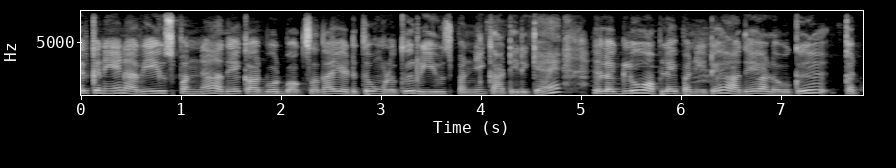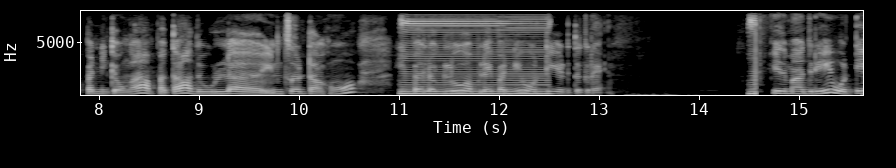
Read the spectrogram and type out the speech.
ஏற்கனவே நான் ரீயூஸ் பண்ண அதே கார்ட்போர்ட் பாக்ஸை தான் எடுத்து உங்களுக்கு ரீயூஸ் பண்ணி காட்டியிருக்கேன். இதில் க்ளூ அப்ளை பண்ணிவிட்டு அதே அளவுக்கு கட் பண்ணிக்கோங்க. அப்போ தான் அது உள்ளே இன்சர்ட் ஆகும். இப்போ இதில் க்ளூ அப்ளை பண்ணி ஒட்டி எடுத்துக்கிறேன். இது மாதிரி ஒட்டி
